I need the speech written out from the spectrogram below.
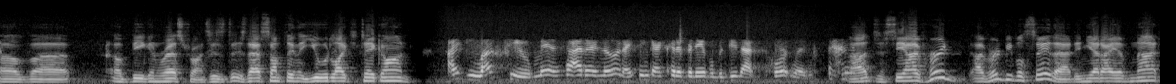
of uh, of vegan restaurants. Is is that something that you would like to take on? I'd love to. Man, if I'd have known, I think I could have been able to do that in Portland. Uh, see, I've heard I've heard people say that, and yet I have not.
